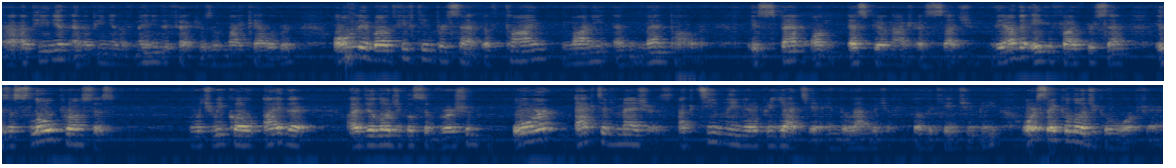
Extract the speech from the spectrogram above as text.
uh, opinion and opinion of many defectors of my caliber, only about 15% of time, money, and manpower is spent on espionage as such. The other 85% is a slow process, which we call either ideological subversion or active measures, активные мероприятия in the language of, of the KGB, or psychological warfare.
